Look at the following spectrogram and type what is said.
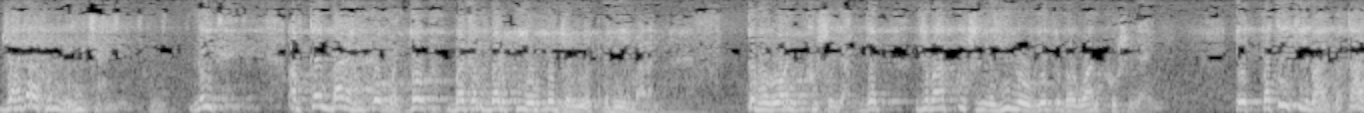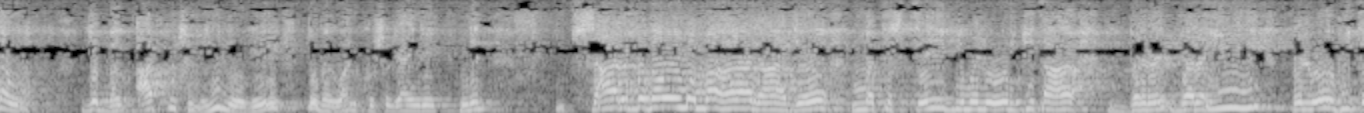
ज़्यादा फिर नहीं चाहिए नहीं चाहिए अब कई बार हमको मत दो, बस हम बर की हमको ज़रूरत नहीं है महाराज। तो भगवान खुश हो जाएँगे। जब जब आप कुछ नहीं लोगे तो भगवान खुश हो जाएँगे। एक पति की बात बता रहा हूँ आपको। जब आप कुछ नहीं लोगे तो भगवान खुश हो जाएँगे। सार्वभौम महाराज मतिस्ते विमलोर्जिता बरई प्रलोभित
